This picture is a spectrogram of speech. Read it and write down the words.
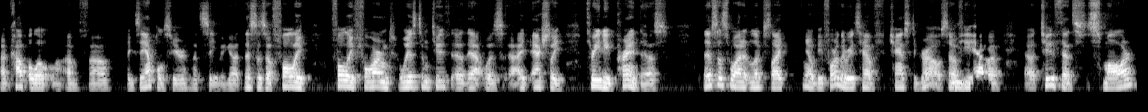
a couple of uh, examples here. Let's see, we got this is a fully fully formed wisdom tooth uh, that was I actually 3D printed this. This is what it looks like, you know, before the roots have a chance to grow. So mm. if hmm. you have a, a, tooth that's smaller,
